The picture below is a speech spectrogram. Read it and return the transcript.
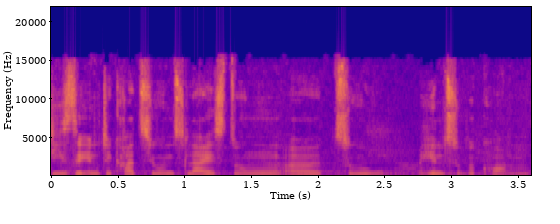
diese Integrationsleistungen äh, zu, hinzubekommen.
